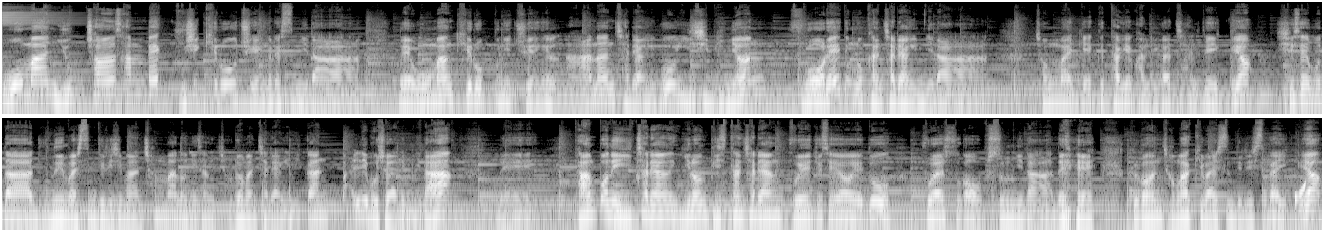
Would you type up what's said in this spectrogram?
56,390km 주행을 했습니다. 네, 5만 킬로뿐이 주행을 안 한 차량이고 22년 9월에 등록한 차량입니다. 정말 깨끗하게 관리가 잘 돼 있고요. 시세보다 누누이 말씀드리지만 천만 원 이상 저렴한 차량이니까 빨리 보셔야 됩니다. 네. 다음번에 이 차량 이런 비슷한 차량 구해주세요 해도 구할 수가 없습니다. 네, 그건 정확히 말씀드릴 수가 있고요.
